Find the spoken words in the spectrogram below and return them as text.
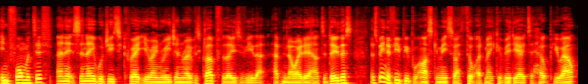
informative and it's enabled you to create your own Regen Rovers Club for those of you that have no idea how to do this. There's been a few people asking me so I thought I'd make a video to help you out.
